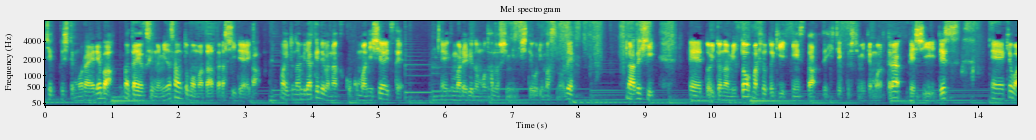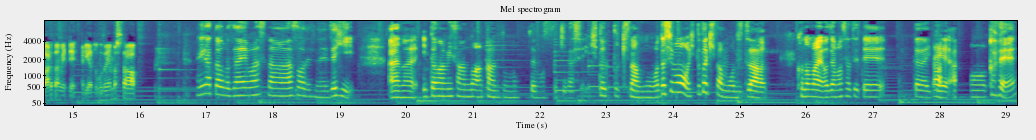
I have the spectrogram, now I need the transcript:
チェックしてもらえれば、まあ、大学生の皆さんともまた新しい出会いが、まあ、営みだけではなく、ここま2試合で、えー生まれるのも楽しみにしておりますので、まあ、ぜひ、えっ、と、営みと、まあ、ひとときインスタ、ぜひチェックしてみてもらったら嬉しいです。えー今日は改めてありがとうございました。ありがとうございました。そうですね。ぜひ、あの、営みさんのアカウントもとても素敵だし、ひとときさんも、私もひとときさんも実は、この前お邪魔させていただいて、あの、カフェ、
